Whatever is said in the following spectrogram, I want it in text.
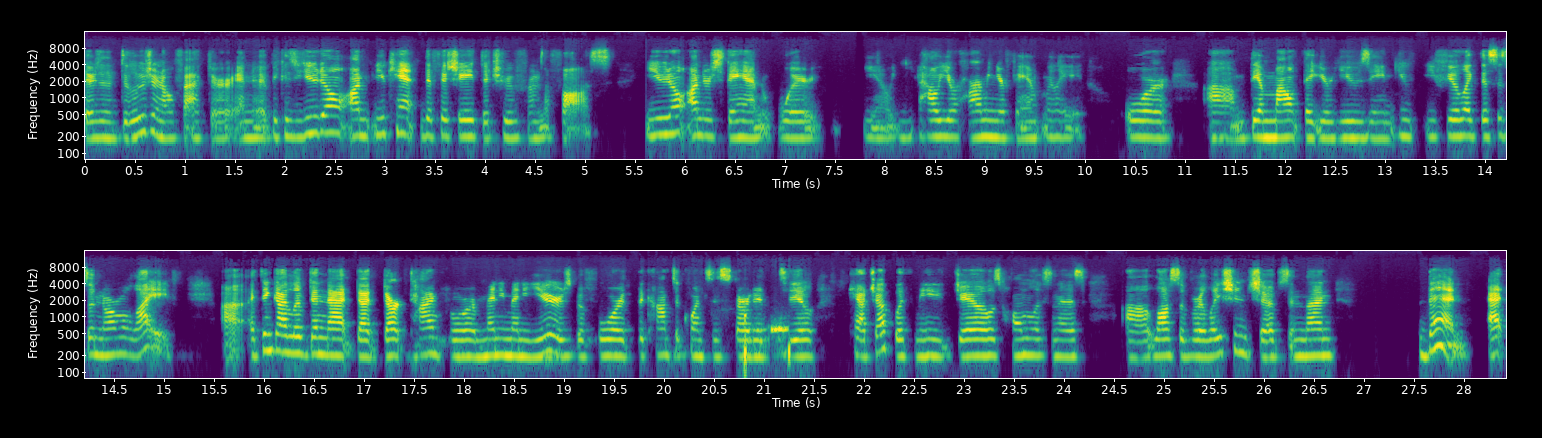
There's a delusional factor and because you don't on you can't differentiate the true from the false. You don't understand where you know how you're harming your family or um, the amount that you're using. You you feel like this is a normal life uh, i think i lived in that that dark time for many many years before the consequences started to catch up with me jails homelessness uh, loss of relationships and then then at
